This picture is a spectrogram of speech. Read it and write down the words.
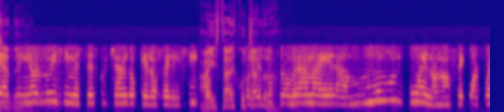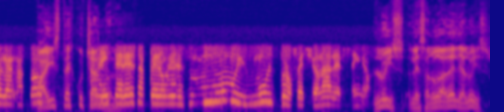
gracias, al Delia. señor Luis si me está escuchando que lo felicito. Ahí está Porque escuchándola. su programa era muy bueno, no sé cuál fue la razón. Ahí está me escuchándola. interesa, pero eres muy, muy profesional el señor. Luis, le saluda a Delia, Luis.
